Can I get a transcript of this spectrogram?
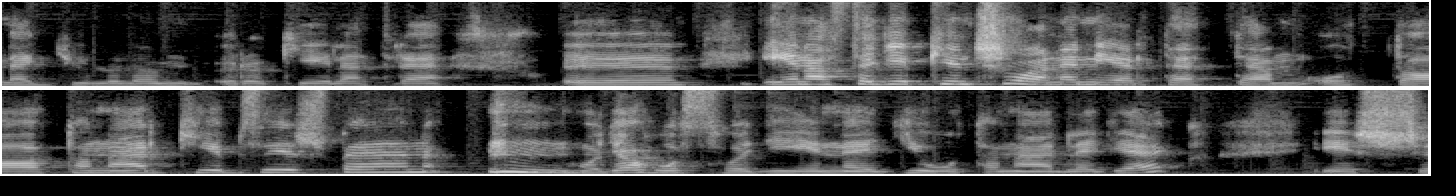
meggyűlölöm örök életre. Ö, én azt egyébként soha nem értettem ott a tanárképzésben, hogy ahhoz, hogy én egy jó tanár legyek, és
